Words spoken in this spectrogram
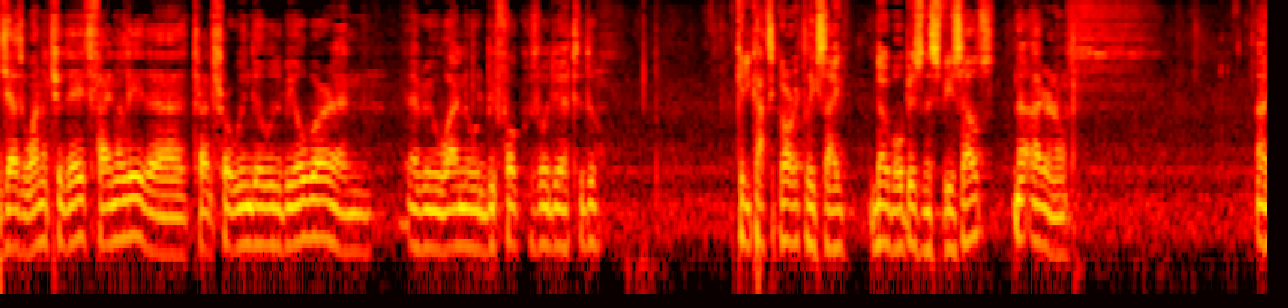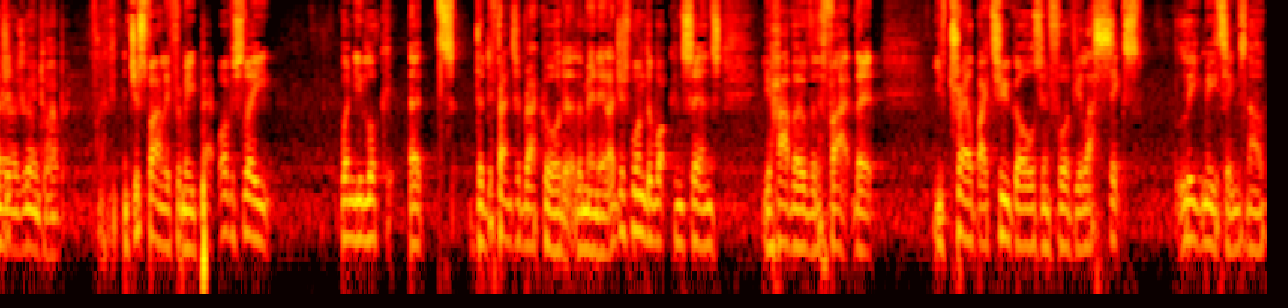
just one or two days, finally, the transfer window will be over and everyone will be focused what you have to do. Can you categorically say no more business for yourselves? No, I don't know. I don't know what's going to happen. Just finally for me, Pep, obviously, when you look at the defensive record at the minute, I just wonder what concerns you have over the fact that you've trailed by two goals in four of your last six league meetings now,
